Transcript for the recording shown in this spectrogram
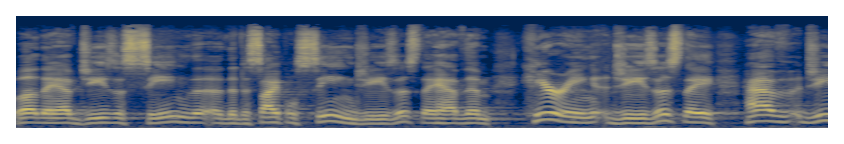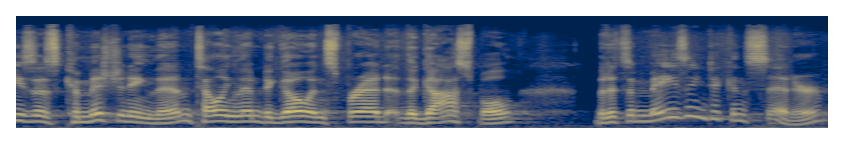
well, they have Jesus seeing, the, the disciples seeing Jesus. They have them hearing Jesus. They have Jesus commissioning them, telling them to go and spread the gospel. But it's amazing to consider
